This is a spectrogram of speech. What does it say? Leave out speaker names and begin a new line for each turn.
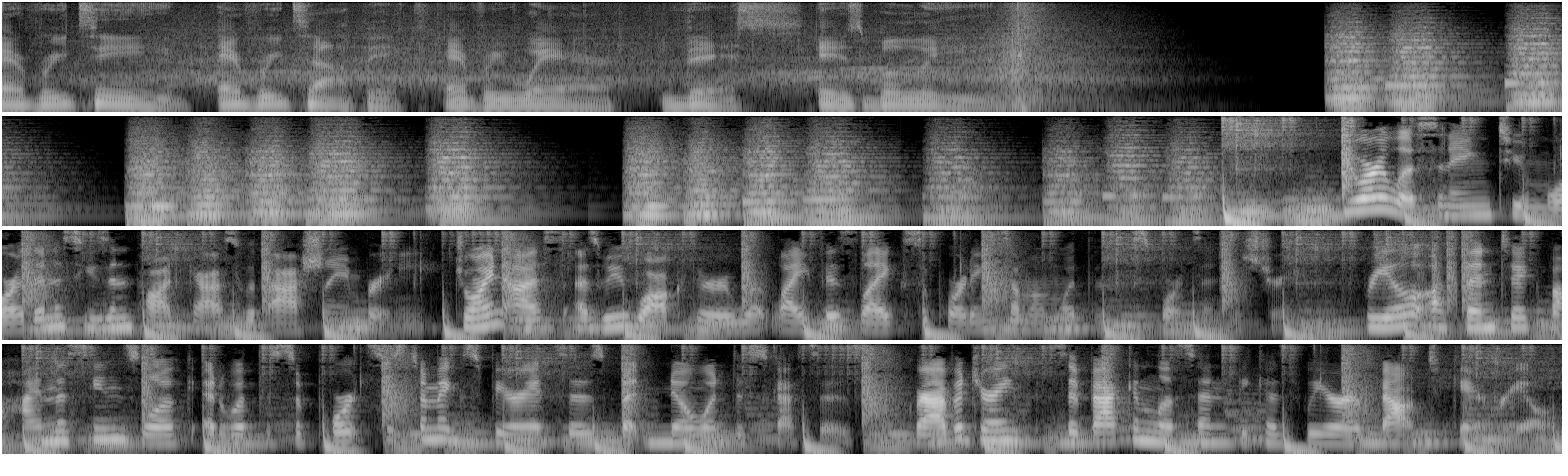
Every team, every topic, everywhere. This is Bleav.
You're listening to More Than a Season podcast with Ashley and Brittany. Join us as we walk through what life is like supporting someone within the sports industry.
Real, authentic, behind the scenes look at what the support system experiences but no one discusses. Grab a drink, sit back and listen because we are about to get real.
